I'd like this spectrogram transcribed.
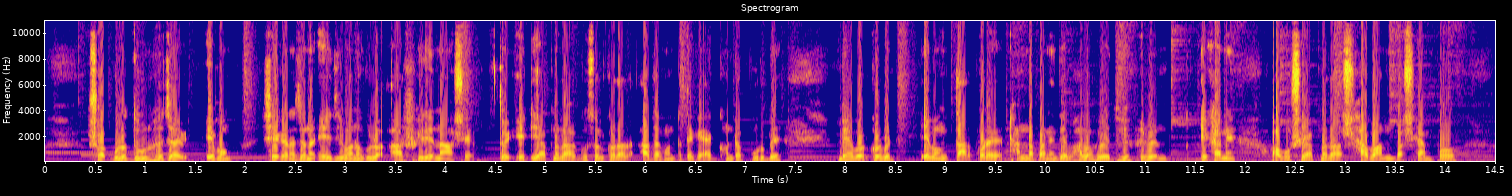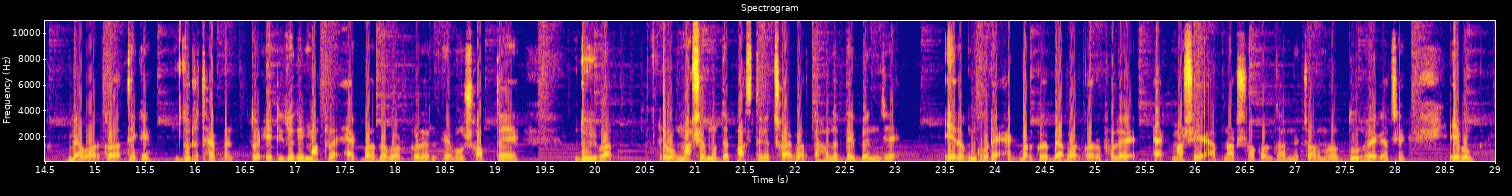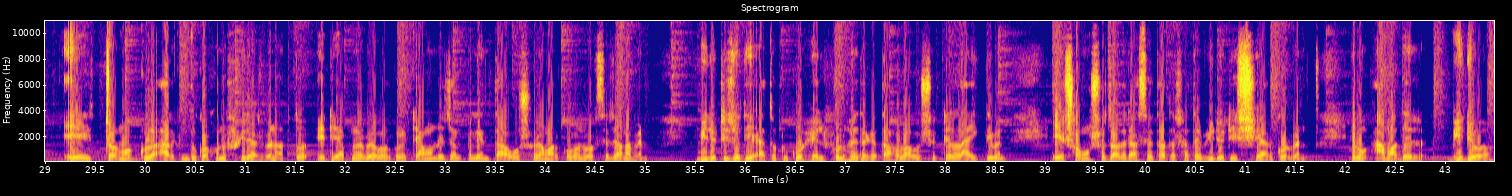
সবগুলো দূর হয়ে যায় এবং সেখানে যেন এই জীবাণুগুলো আর ফিরে না আসে। তো এটি আপনারা গোসল করার আধা ঘণ্টা থেকে এক ঘণ্টা পূর্বে ব্যবহার করবেন এবং তারপরে ঠান্ডা পানি দিয়ে ভালোভাবে ধুয়ে ফেলবেন। এখানে অবশ্যই আপনারা সাবান বা শ্যাম্পু ব্যবহার করা থেকে দূরে থাকবেন। তো এটি যদি মাত্র একবার ব্যবহার করেন এবং সপ্তাহে দুইবার এবং মাসের মধ্যে পাঁচ থেকে ছয়বার, তাহলে দেখবেন যে এরকম করে একবার করে ব্যবহার করার ফলে এক মাসে আপনার সকল ধরনের চর্মরোগ দূর হয়ে গেছে এবং এই চমকগুলো আর কিন্তু কখনো ফিরে আসবে না। তো এটি আপনারা ব্যবহার করে কেমন রেজাল্ট পেলেন তা অবশ্যই আমার কমেন্ট বক্সে জানাবেন। ভিডিওটি যদি এতটুকু হেল্পফুল হয়ে থাকে তাহলে অবশ্যই একটি লাইক দিবেন। এই সমস্যা যাদের আছে তাদের সাথে ভিডিওটি শেয়ার করবেন। এবং আমাদের ভিডিও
